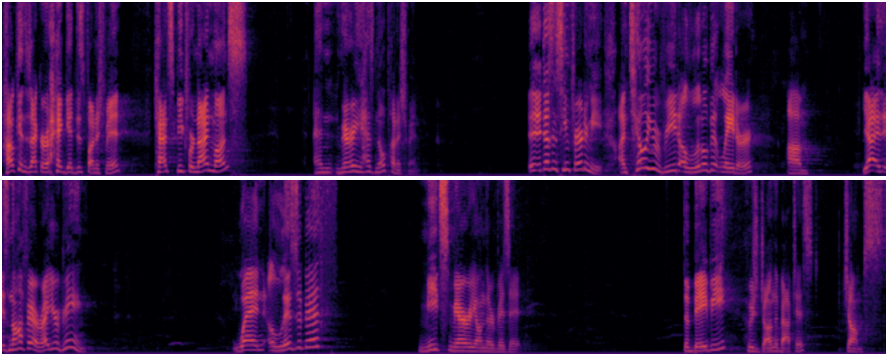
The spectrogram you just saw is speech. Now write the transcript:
How can Zechariah get this punishment? Can't speak for nine months, and Mary has no punishment. It, doesn't seem fair to me. Until you read a little bit later, um, yeah, it's not fair, right? You're agreeing. When Elizabeth meets Mary on their visit, the baby, who's John the Baptist, jumps,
